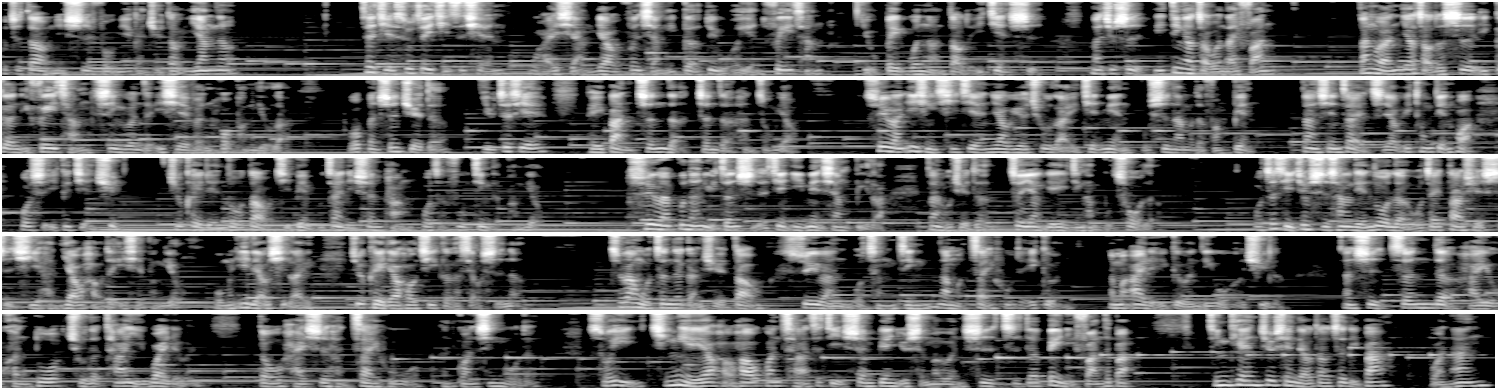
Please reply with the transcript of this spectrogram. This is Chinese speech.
不知道你是否也感觉到一样呢？在结束这一集之前，我还想要分享一个对我而言非常有被温暖到的一件事，那就是一定要找人来烦。当然，要找的是一个你非常信任的一些人或朋友了。我本身觉得有这些陪伴真的真的很重要。虽然疫情期间要约出来见面不是那么的方便，但现在只要一通电话或是一个简讯，就可以联络到即便不在你身旁或者附近的朋友。虽然不能与真实的见一面相比了，但我觉得这样也已经很不错了。我自己就时常联络了我在大学时期很要好的一些朋友。一聊起来就可以聊好几个小时呢，这让我真的感觉到，虽然我曾经那么在乎的一个人，那么爱的一个人离我而去了，但是真的还有很多除了他以外的人，都还是很在乎我，很关心我的。所以，请也要好好观察自己身边有什么人是值得被你烦的吧。今天就先聊到这里吧，晚安。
